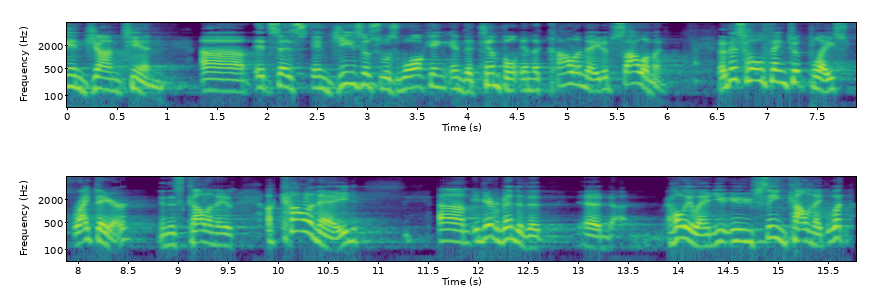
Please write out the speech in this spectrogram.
in John 10. Uh, it says, And Jesus was walking in the temple in the colonnade of Solomon. Now, this whole thing took place right there in this colonnade. A colonnade um, if you've ever been to the uh, Holy Land, you, you've seen colonnade. What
